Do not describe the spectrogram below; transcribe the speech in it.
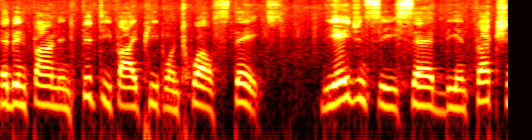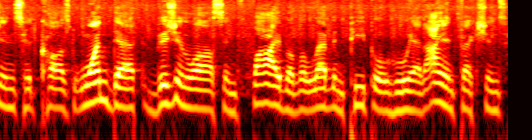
had been found in 55 people in 12 states. The agency said the infections had caused one death, vision loss in five of 11 people who had eye infections,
